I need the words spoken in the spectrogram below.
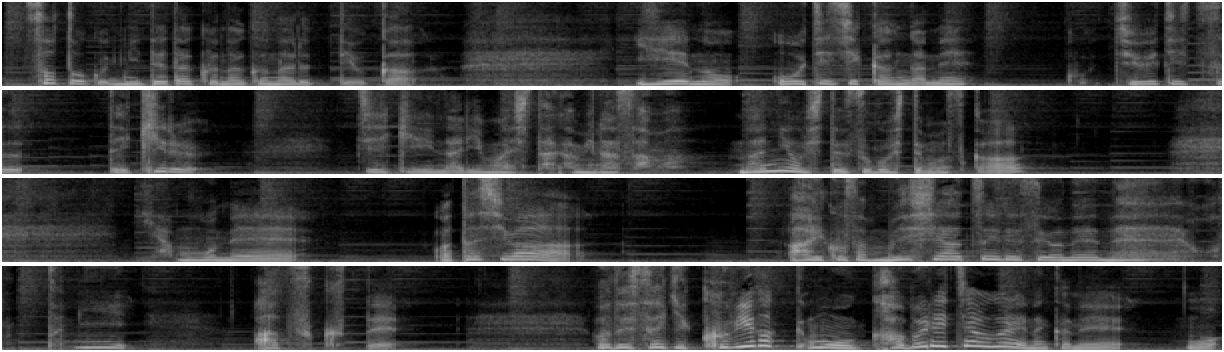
外に出たくなくなるっていうか家のおうち時間がねこう充実できる時期になりましたが皆様。何をして過ごしてますか？いやもうね私は愛子さん蒸し暑いですよね。ね本当に暑くて。私最近首がもうかぶれちゃうぐらいなんかねもう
